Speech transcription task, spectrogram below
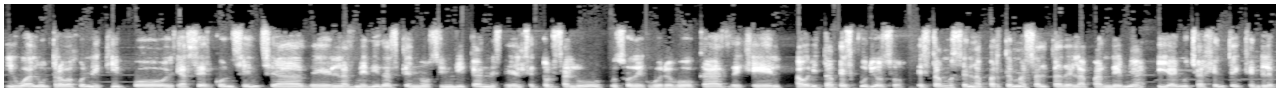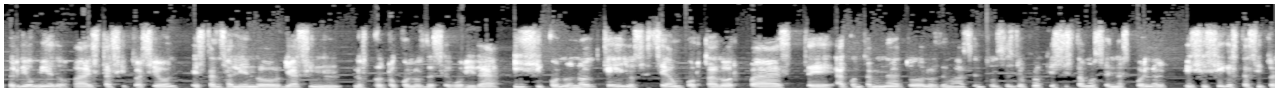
igual un trabajo en equipo, hacer conciencia de las medidas que nos indican este, el sector salud, uso de cubrebocas, de gel. Ahorita es curioso, estamos en la parte más alta de la pandemia y hay mucha gente que le perdió miedo a esta situación, están saliendo ya sin los protocolos de seguridad y si con uno de ellos sea un portador va este, a contaminar a todos los demás. Entonces yo creo que si estamos en la escuela y si sigue esta situación,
